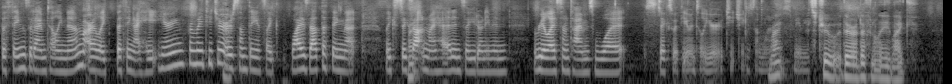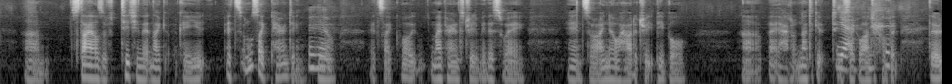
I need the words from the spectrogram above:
the things that I'm telling them are like the thing I hate hearing from my teacher, Yeah. or something. It's like, why is that the thing that like sticks Right. out in my head? And so you don't even realize sometimes what sticks with you until you're teaching someone Right. else. Maybe. It's true. There are definitely like um, styles of teaching that, like, okay, you. It's almost like parenting. Mhm. You know, it's like, well, my parents treated me this way, and so I know how to treat people. Uh, I, I don't, not to get too Yeah. psychological, but there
